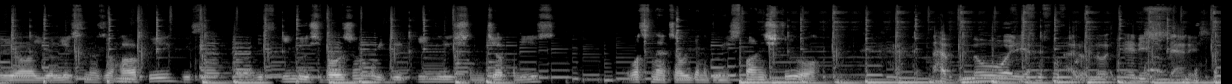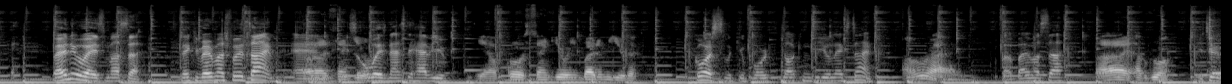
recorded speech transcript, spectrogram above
Uh, your listeners are happy with uh, this English version. We did English and Japanese. What's next? Are we gonna do in Spanish too? Or? I have no idea. I don't know any Spanish. But anyways, Masa, thank you very much for your time, and thank it's you. always nice to have you. Yeah, of course. Thank you for inviting me, Yuda. Of course, looking forward to talking to you next time. All right. Bye bye, Masa. Bye. Have a good one. You too.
